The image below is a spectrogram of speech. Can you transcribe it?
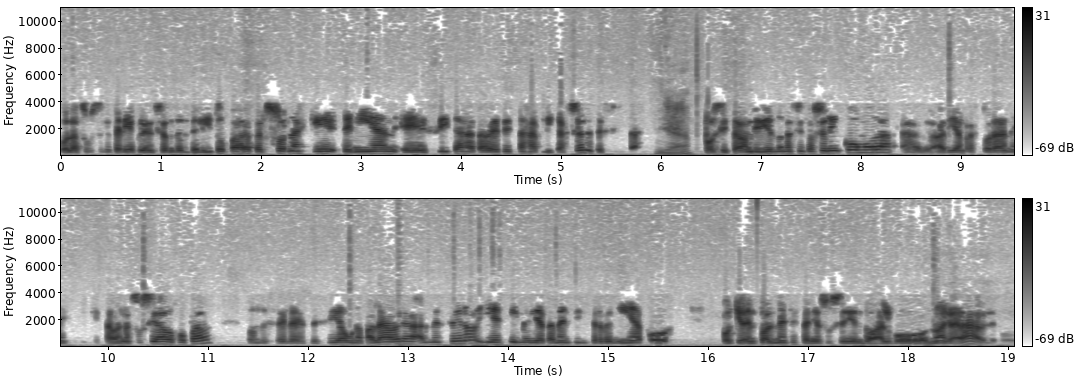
con la Subsecretaría de Prevención del Delito para personas que tenían eh, citas a través de estas aplicaciones de citas. Por si estaban viviendo una situación incómoda, habían restaurantes que estaban asociados, OPA, donde se les decía una palabra al mesero y este inmediatamente intervenía por porque eventualmente estaría sucediendo algo no agradable, por,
